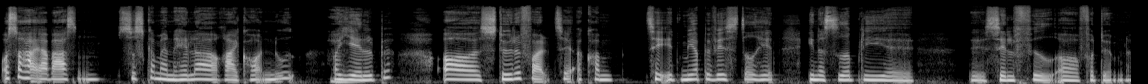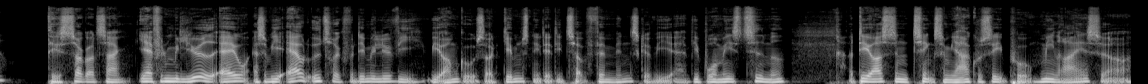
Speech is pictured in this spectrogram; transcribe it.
Og så har jeg bare sådan, så skal man hellere række hånden ud og mm. hjælpe og støtte folk til at komme til et mere bevidst sted hen, end at sidde og blive øh, øh, selvfed og fordømmende. Det er så godt sagt. Ja, for miljøet er jo, altså vi er jo et udtryk for det miljø, vi, vi omgås, og et gennemsnit af de top 5 mennesker, vi, er, vi bruger mest tid med. Og det er også en ting, som jeg kunne se på min rejse, og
